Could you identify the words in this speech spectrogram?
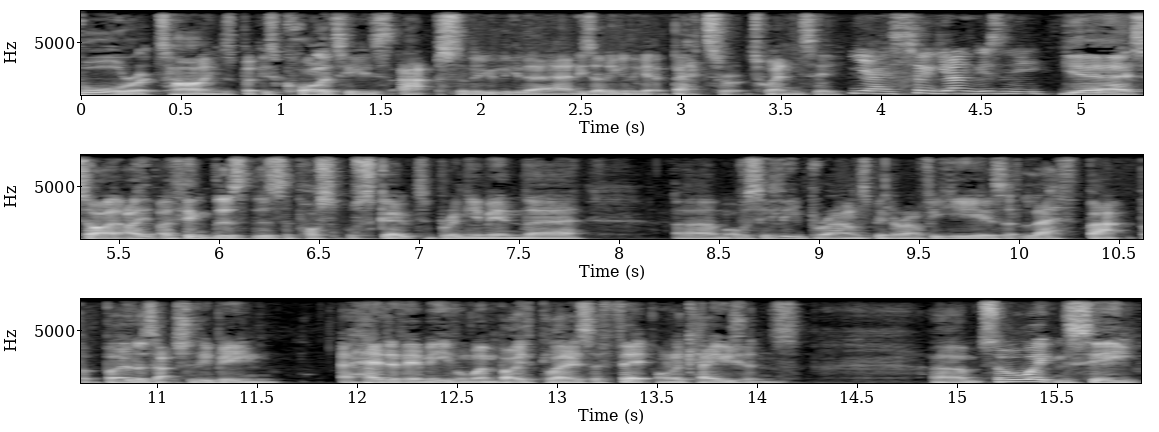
raw at times, but his quality is absolutely there, and he's only going to get better at twenty. Yeah, he's so young, isn't he? Yeah, so I, I think there's there's a possible scope to bring him in there. Um, obviously, Lee Brown's been around for years at left back, but Bola's actually been ahead of him even when both players are fit on occasions. Um, so we'll wait and see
